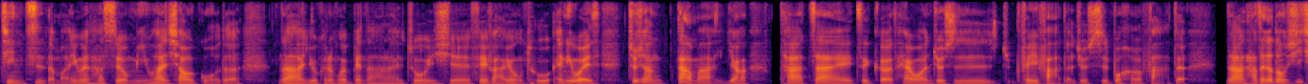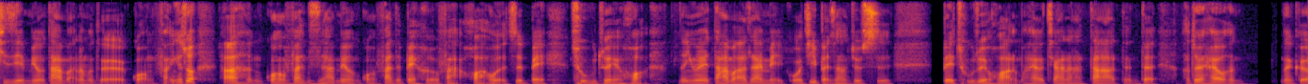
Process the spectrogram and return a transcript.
禁止的嘛，因为它是有迷幻效果的，那有可能会被拿来做一些非法用途。Anyways，就像大麻一样，它在这个台湾就是非法的，就是不合法的。那它这个东西其实也没有大麻那么的广泛，应该说它很广泛，只是它没有广泛的被合法化或者是被除罪化。那因为大麻在美国基本上就是被除罪化了嘛，还有加拿大等等啊，对，还有很。那个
